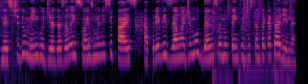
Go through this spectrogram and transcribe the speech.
Neste domingo, dia das eleições municipais, a previsão é de mudança no tempo de Santa Catarina.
